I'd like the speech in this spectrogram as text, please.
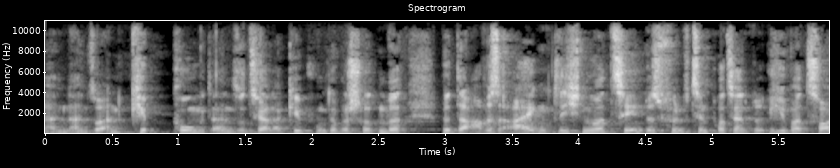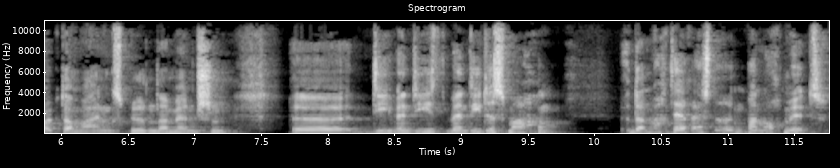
ein, ein, so ein Kipppunkt, ein sozialer Kipppunkt überschritten wird, bedarf es eigentlich nur 10 bis 15 Prozent wirklich überzeugter, meinungsbildender Menschen, äh, die, wenn die, wenn die das machen, dann macht der Rest irgendwann auch mit.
